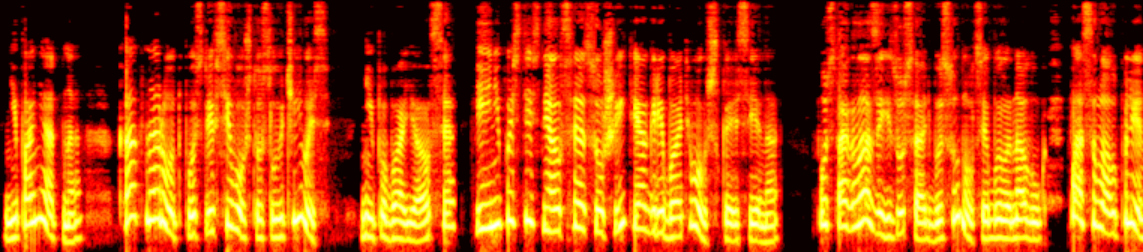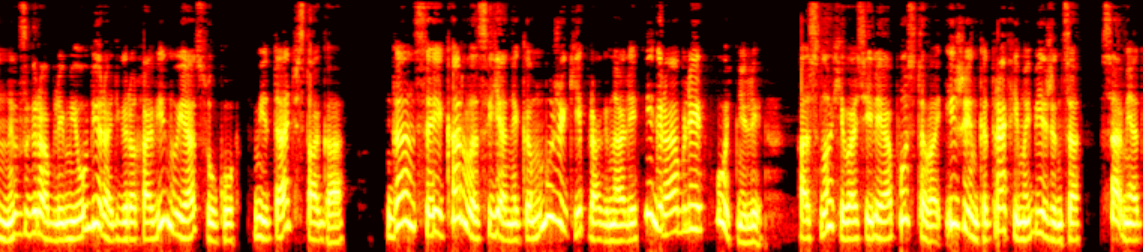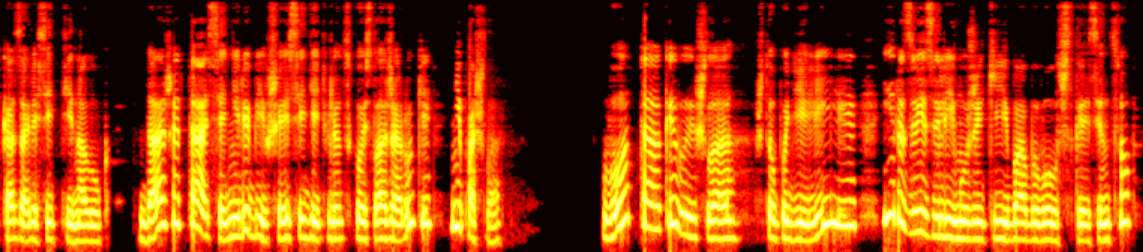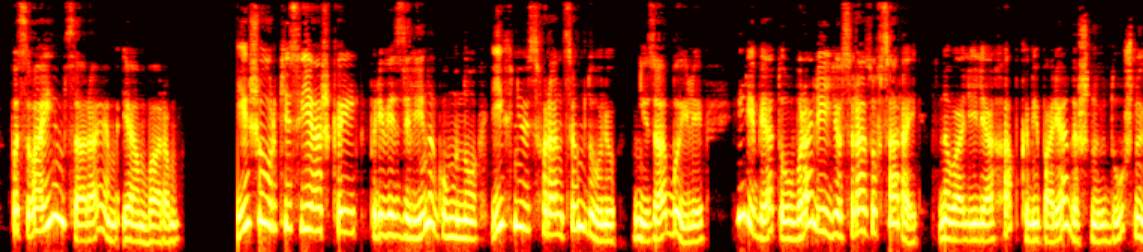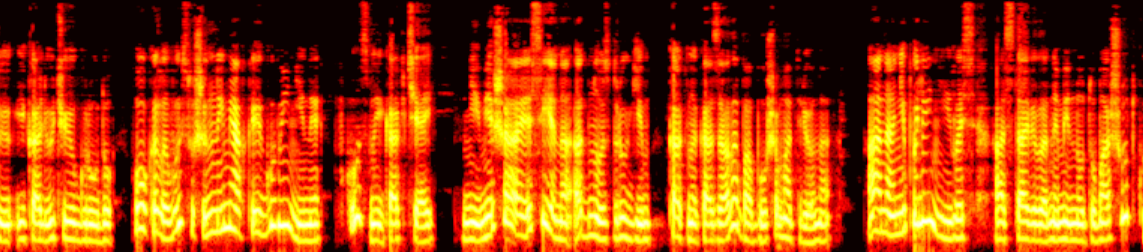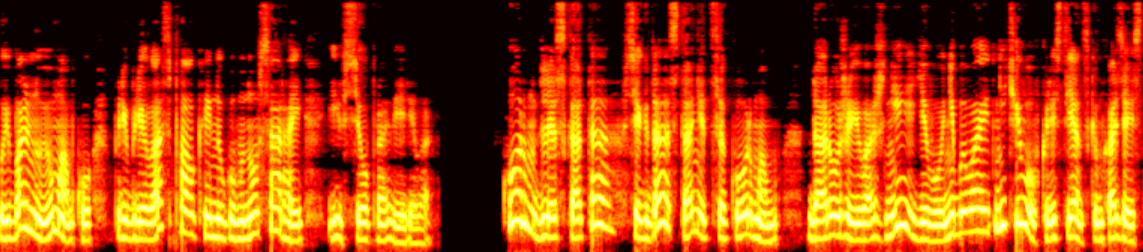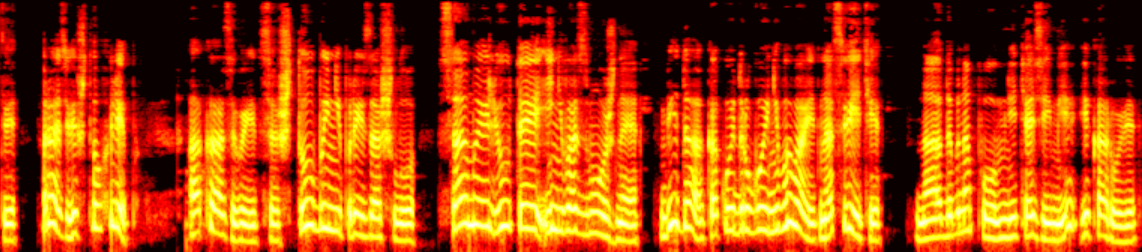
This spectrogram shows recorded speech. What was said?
Непонятно, как народ после всего, что случилось, не побоялся и не постеснялся сушить и огребать волжское сено. Пустоглазый из усадьбы сунулся было на луг, послал пленных с граблями убирать гроховину и осуку, метать в стога. Ганса и Карла с Яныком мужики прогнали и грабли отняли. А снохи Василия Апостола и Жинка Трофима Беженца сами отказались идти на луг. Даже Тася, не любившая сидеть в людской сложа руки, не пошла. Вот так и вышло, что поделили и развезли мужики и бабы Волжское сенцо по своим сараям и амбарам. И Шурки с Яшкой привезли на гумно ихнюю с Францем долю, не забыли, и ребята убрали ее сразу в сарай, навалили охапками порядочную, душную и колючую груду около высушенной мягкой гуменины, вкусной как чай, не мешая сено одно с другим, как наказала бабуша Матрена. Она не поленилась, оставила на минуту Машутку и больную мамку, прибрела с палкой на гумно в сарай и все проверила. Корм для скота всегда останется кормом. Дороже и важнее его не бывает ничего в крестьянском хозяйстве, разве что хлеб. Оказывается, что бы ни произошло, самое лютое и невозможное, беда, какой другой не бывает на свете, надо бы напомнить о зиме и корове.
